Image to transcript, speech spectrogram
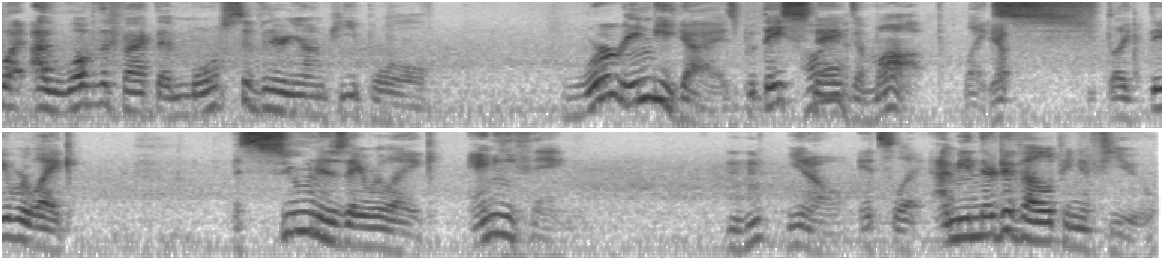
But I love the fact that most of their young people were indie guys, but they snagged them up. Like, Yep. s- like they were like, as soon as they were like anything, Mm-hmm. you know, it's like I mean they're developing a few.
